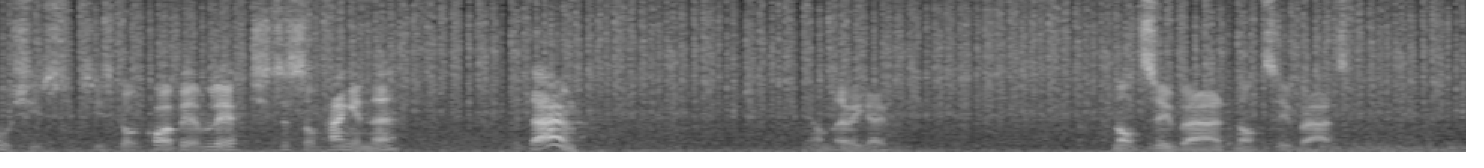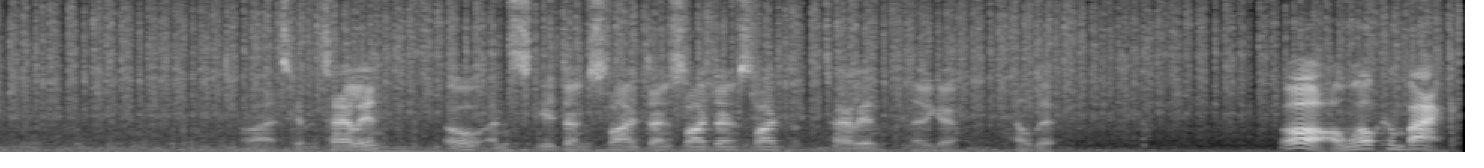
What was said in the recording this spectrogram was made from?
Oh, she's she's got quite a bit of lift. She's just sort of hanging there. Get down. Oh, there we go. Not too bad. Not too bad. Right, let's get the tail in. Oh, and skid. Don't slide. Don't slide. Don't slide. Tail in. There we go. Held it. Oh, and welcome back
